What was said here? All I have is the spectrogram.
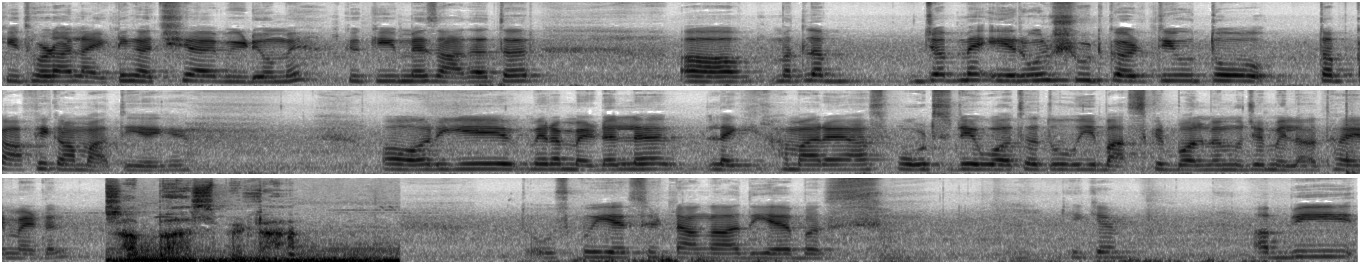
कि थोड़ा लाइटिंग अच्छी आए वीडियो में क्योंकि मैं ज़्यादातर मतलब जब मैं ए रोल शूट करती हूँ तो तब काफ़ी काम आती है ये। और ये मेरा मेडल है लाइक हमारे यहाँ स्पोर्ट्स डे हुआ था तो ये बास्केटबॉल में मुझे मिला था ये मेडल शाबाश बेटा। तो उसको ये ऐसे टांगा दिया है बस। ठीक है? अभी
